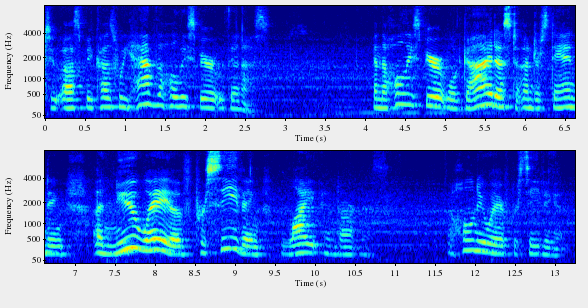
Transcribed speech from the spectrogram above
to us because we have the Holy Spirit within us. And the Holy Spirit will guide us to understanding a new way of perceiving light and darkness, a whole new way of perceiving it.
